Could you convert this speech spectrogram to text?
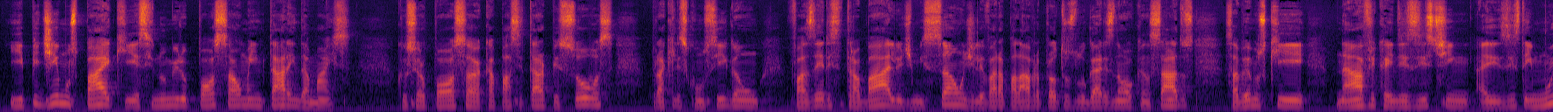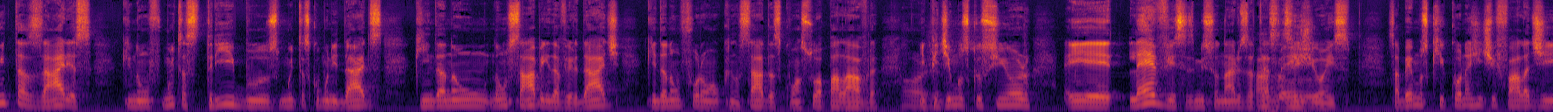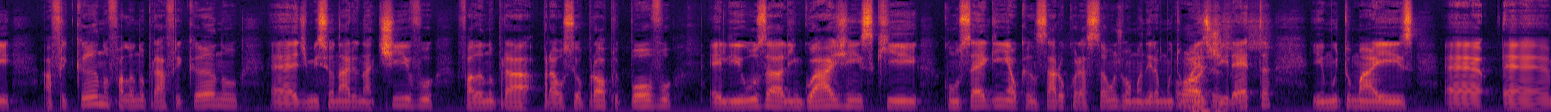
E pedimos, Pai, que esse número possa aumentar ainda mais. Que o Senhor possa capacitar pessoas para que eles consigam fazer esse trabalho de missão, de levar a palavra para outros lugares não alcançados. Sabemos que na África ainda existem, existem muitas áreas que não, muitas tribos, muitas comunidades que ainda não, não sabem da verdade, que ainda não foram alcançadas com a sua palavra. Oh, e pedimos que o Senhor eh, leve esses missionários até Amém. essas regiões. Sabemos que quando a gente fala de africano falando para africano, eh, de missionário nativo falando para o seu próprio povo, ele usa linguagens que conseguem alcançar o coração de uma maneira muito oh, mais Jesus. direta e muito mais é, é,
